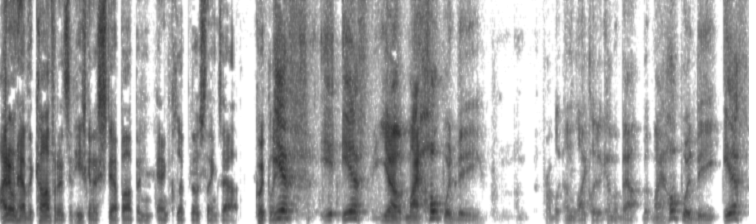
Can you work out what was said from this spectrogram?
I don't have the confidence that he's going to step up and and clip those things out quickly. If if you know, my hope would be probably unlikely to come about, but my hope would be if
